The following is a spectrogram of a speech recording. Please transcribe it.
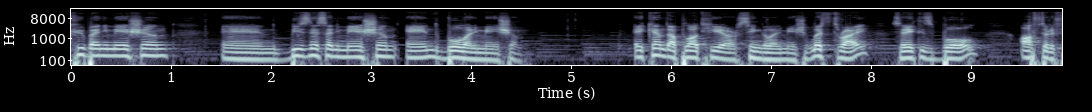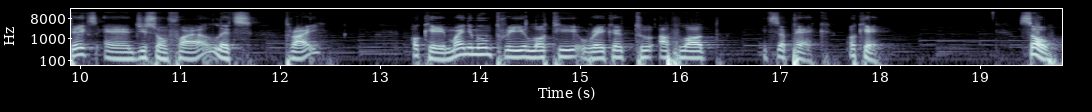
cube animation and business animation and ball animation. I can't upload here single animation. Let's try. Select this ball after effects and json file. Let's try. Okay minimum 3 lottie record to upload. It's a pack. Okay. So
